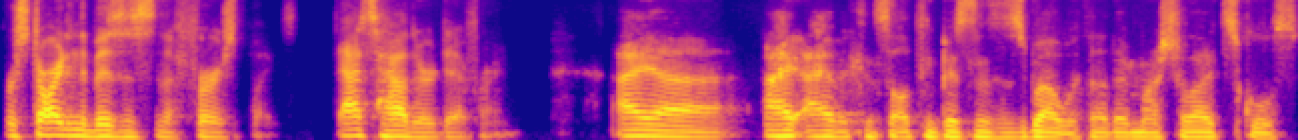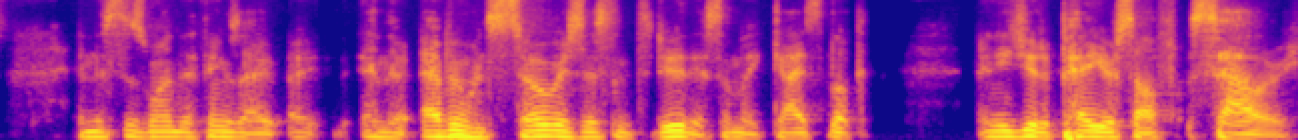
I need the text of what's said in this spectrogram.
for starting the business in the first place. That's how they're different. I uh I, I have a consulting business as well with other martial arts schools, and this is one of the things I, I and everyone's so resistant to do this. I'm like, guys, look, I need you to pay yourself a salary.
